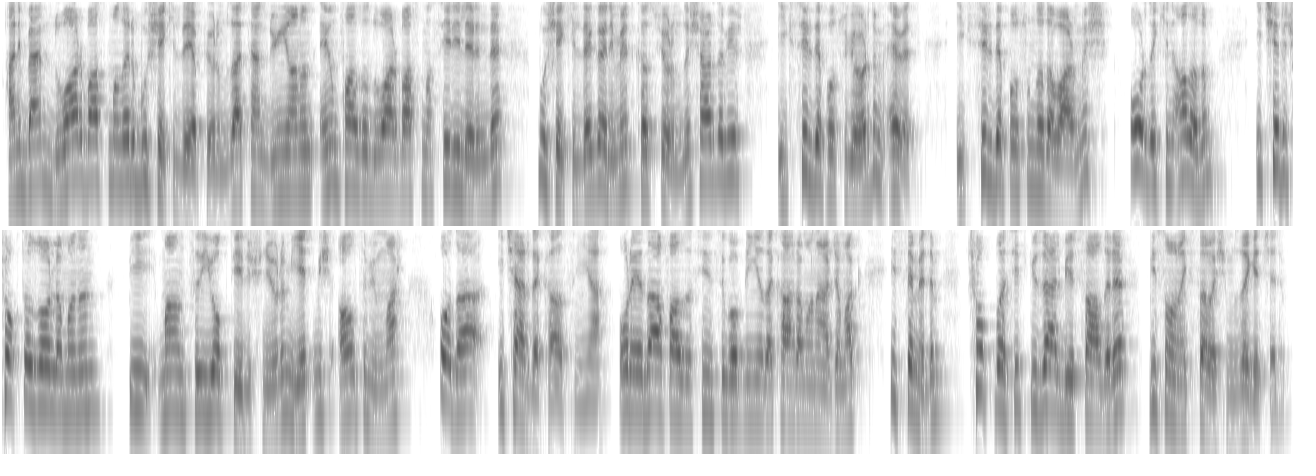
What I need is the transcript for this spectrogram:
Hani ben duvar basmaları bu şekilde yapıyorum. Zaten dünyanın en fazla duvar basma serilerinde bu şekilde ganimet kasıyorum. Dışarıda bir iksir deposu gördüm. Evet. İksir deposunda da varmış. Oradakini alalım. İçeri çok da zorlamanın bir mantığı yok diye düşünüyorum. 76 bin var. O da içeride kalsın ya. Oraya daha fazla sinsi goblin ya da kahraman harcamak istemedim. Çok basit güzel bir saldırı. Bir sonraki savaşımıza geçelim.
